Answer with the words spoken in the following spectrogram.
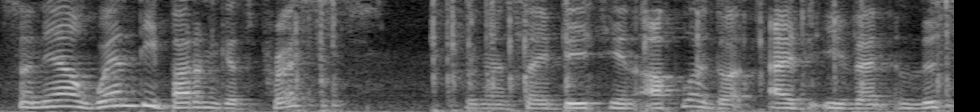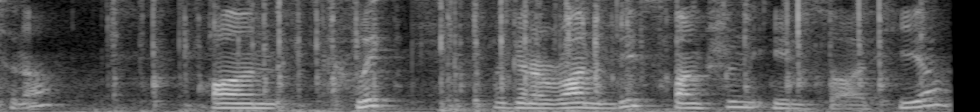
So now when the button gets pressed, we're going to say btn upload add event listener. On click, we're going to run this function inside here.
